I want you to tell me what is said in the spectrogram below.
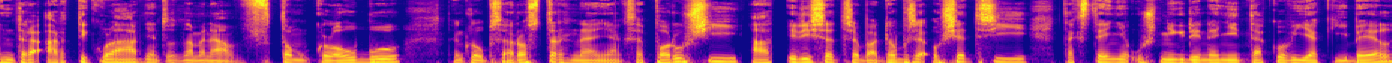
intraartikulárně, to znamená v tom kloubu, ten kloub se roztrhne, nějak se poruší a i když se třeba dobře ošetří, tak stejně už nikdy není takový, jaký byl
